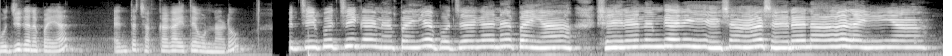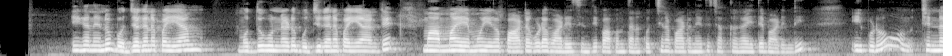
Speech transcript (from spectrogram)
బుజ్జి గణపయ్య ఎంత చక్కగా అయితే ఉన్నాడో బుజ్జి బుజ్జి గణపయ్య బుజ్జ గణపయ్య శరణం గణేశ శరణాలయ్య. ఇక నేను బుజ్జ గణపయ్య ముద్దుగున్నాడు బుజ్జి గణపయ్య అంటే మా అమ్మ ఏమో ఇక పాట కూడా పాడేసింది. పాపం తనకు వచ్చిన పాటనైతే చక్కగా అయితే పాడింది. ఇప్పుడు చిన్న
